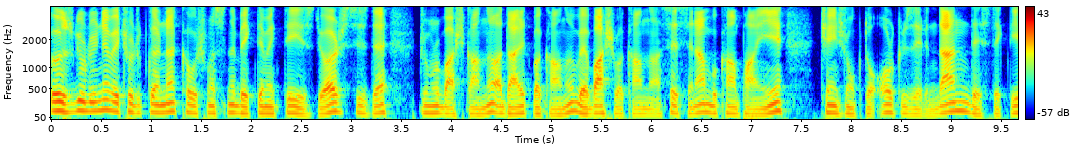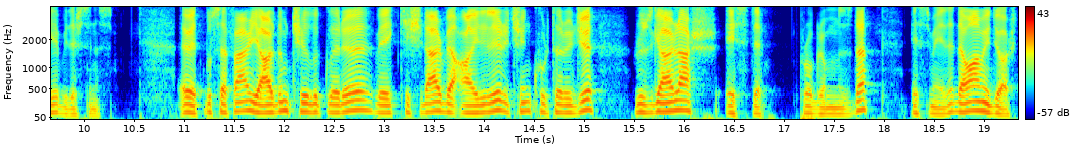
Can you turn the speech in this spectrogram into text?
özgürlüğüne ve çocuklarına kavuşmasını beklemekteyiz diyor. Siz de Cumhurbaşkanlığı, Adalet Bakanlığı ve Başbakanlığa seslenen bu kampanyayı Change.org üzerinden destekleyebilirsiniz. Evet bu sefer yardım çığlıkları ve kişiler ve aileler için kurtarıcı rüzgarlar esti programımızda esmeye de devam ediyor.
